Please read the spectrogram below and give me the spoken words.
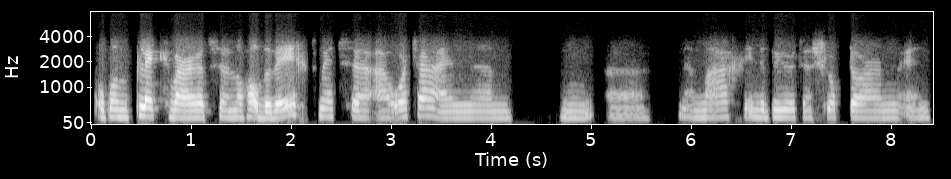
op een plek waar het uh, nogal beweegt met uh, aorta en um, maag in de buurt en slokdarm. En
